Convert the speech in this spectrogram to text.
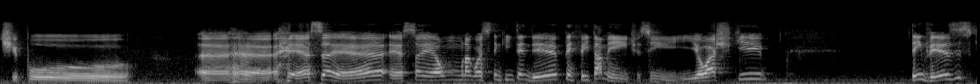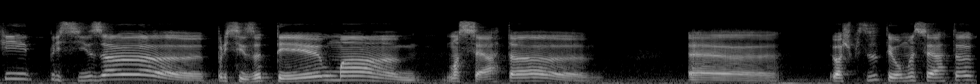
Tipo. É, essa é essa é um negócio que você tem que entender perfeitamente, assim. E eu acho que tem vezes que precisa precisa ter uma uma certa é, eu acho que precisa ter uma certa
